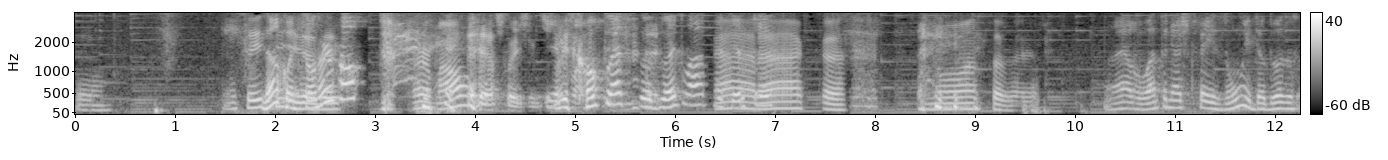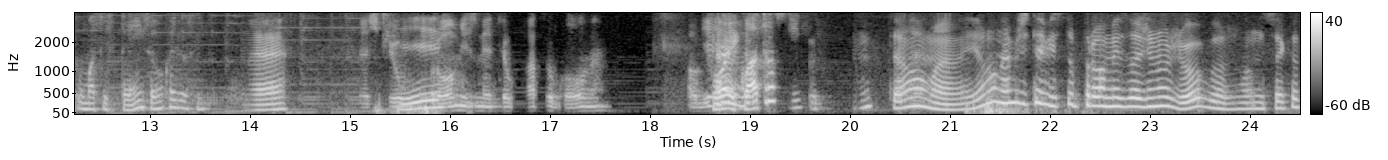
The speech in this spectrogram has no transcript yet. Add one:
Não sei não, se. Não, condição normal. Normal? É, Eles completos dos dois lados. Caraca. Nossa, velho. É, o Anthony acho que fez um e deu duas, uma assistência, alguma coisa assim. É. Acho que o e... Promes meteu quatro gols, né? Alguém Foi, quatro ou cinco. Então, é. mano, eu não lembro de ter visto o Promes hoje no jogo. A não ser que eu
